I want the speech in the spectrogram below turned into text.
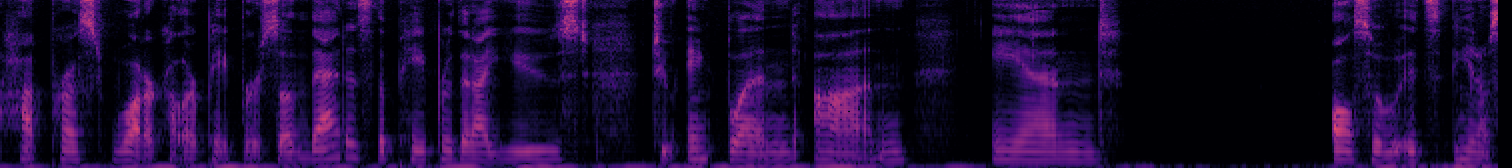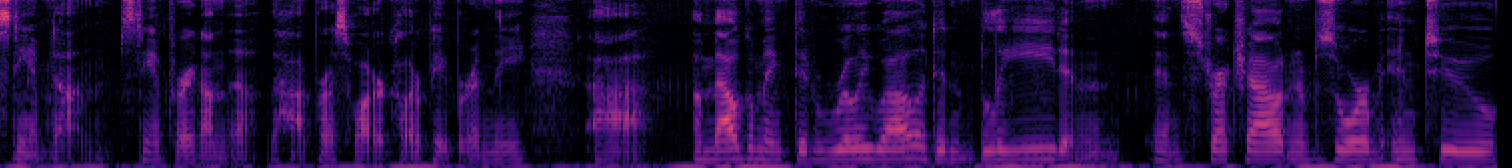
hot pressed watercolor paper. So that is the paper that I used to ink blend on and also it's you know stamped on stamped right on the, the hot press watercolor paper. And the uh, amalgam ink did really well. It didn't bleed and and stretch out and absorb into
